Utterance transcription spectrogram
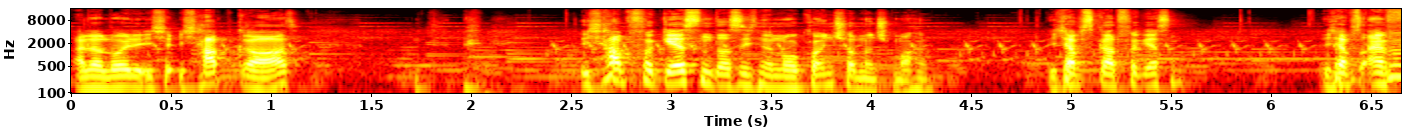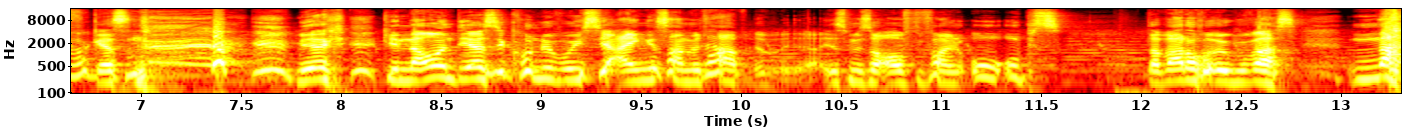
Alter, Leute, ich, ich hab grad... Ich hab vergessen, dass ich eine No-Coin-Challenge mache. Ich hab's gerade vergessen. Ich hab's einfach vergessen. genau in der Sekunde, wo ich sie eingesammelt habe, ist mir so aufgefallen, oh, ups, da war doch irgendwas. Nein,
